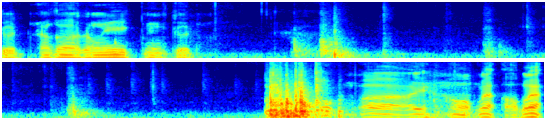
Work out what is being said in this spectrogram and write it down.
จุดแล้วก็ตรงนี้อีกหนึ่งจุดโอ้ยออกแล้ว ออกแล้ว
